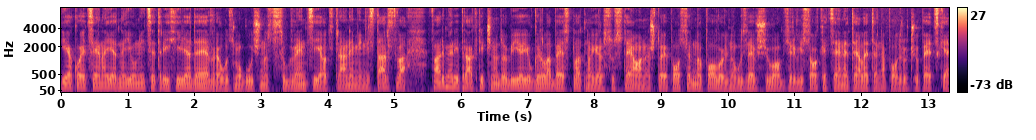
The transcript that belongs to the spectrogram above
Iako je cena jedne junice 3000 evra uz mogućnost subvencija od strane ministarstva, farmeri praktično dobijaju grla besplatno jer su steona, što je posebno povoljno uzevši u obzir visoke cene teleta na području Pecke.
